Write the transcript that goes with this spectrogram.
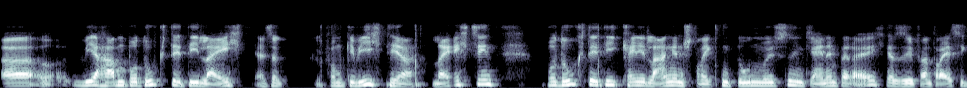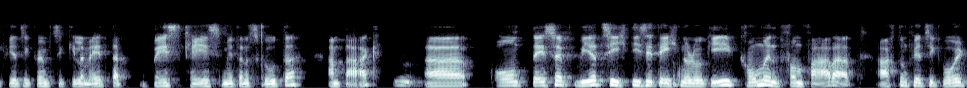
äh, wir haben Produkte, die leicht, also vom Gewicht her leicht sind. Produkte, die keine langen Strecken tun müssen im kleinen Bereich. Also sie fahren 30, 40, 50 Kilometer, Best Case mit einem Scooter am Tag. Mhm. Äh, und deshalb wird sich diese Technologie kommend vom Fahrrad, 48 Volt,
